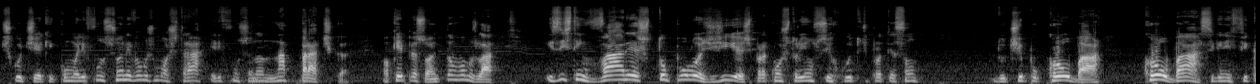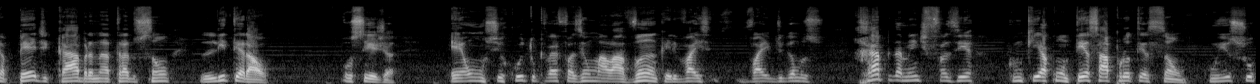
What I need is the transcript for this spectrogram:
discutir aqui como ele funciona e vamos mostrar ele funcionando na prática. Ok, pessoal? Então vamos lá. Existem várias topologias para construir um circuito de proteção do tipo crowbar. Crowbar significa pé de cabra na tradução literal, ou seja, é um circuito que vai fazer uma alavanca, ele vai, vai, digamos, rapidamente fazer com que aconteça a proteção. Com isso,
